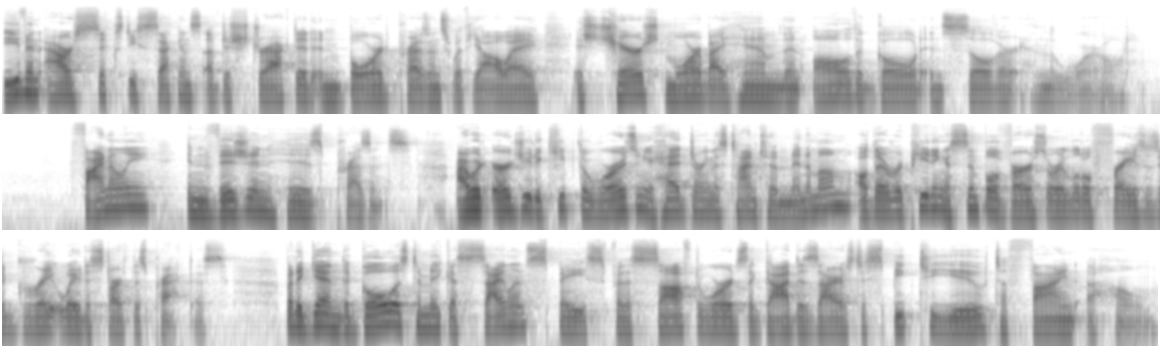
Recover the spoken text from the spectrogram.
Even our 60 seconds of distracted and bored presence with Yahweh is cherished more by Him than all the gold and silver in the world. Finally, envision His presence. I would urge you to keep the words in your head during this time to a minimum, although repeating a simple verse or a little phrase is a great way to start this practice. But again, the goal is to make a silent space for the soft words that God desires to speak to you to find a home.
